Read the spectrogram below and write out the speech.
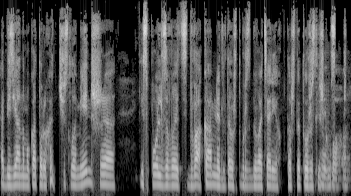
обезьянам, у которых это число меньше, использовать два камня для того, чтобы разбивать орех, потому что это уже слишком сложно.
